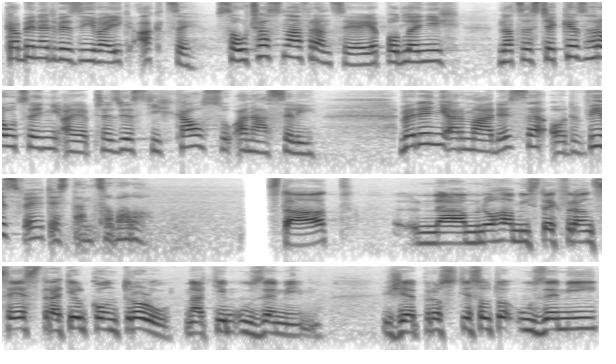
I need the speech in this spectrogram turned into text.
Kabinet vyzývají k akci. Současná Francie je podle nich na cestě ke zhroucení a je předzvěstí chaosu a násilí. Vedení armády se od výzvy distancovalo. Stát na mnoha místech Francie ztratil kontrolu nad tím územím že prostě jsou to území,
